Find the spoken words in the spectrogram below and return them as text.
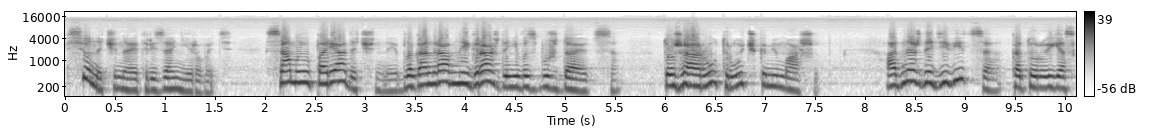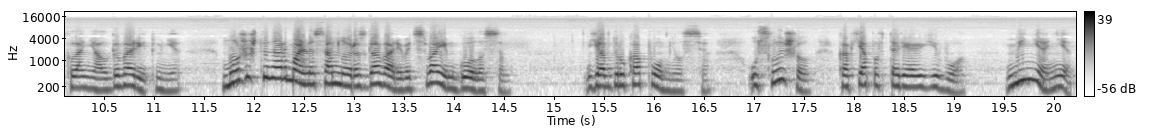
Все начинает резонировать. Самые упорядоченные, благонравные граждане возбуждаются. Тоже орут, ручками машут. Однажды девица, которую я склонял, говорит мне, «Можешь ты нормально со мной разговаривать своим голосом?» Я вдруг опомнился, услышал, как я повторяю его. «Меня нет.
